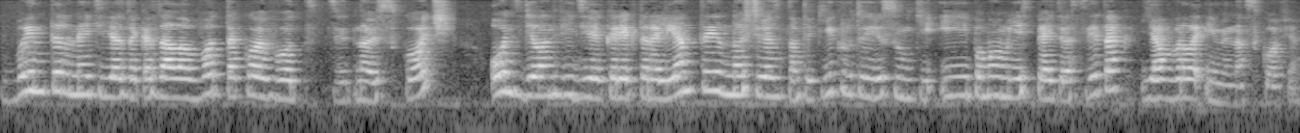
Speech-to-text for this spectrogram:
В интернете я заказала вот такой вот цветной скотч. Он сделан в виде корректора ленты, но серьезно, там такие крутые рисунки. И, по-моему, есть 5 расцветок, я выбрала именно с кофе.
